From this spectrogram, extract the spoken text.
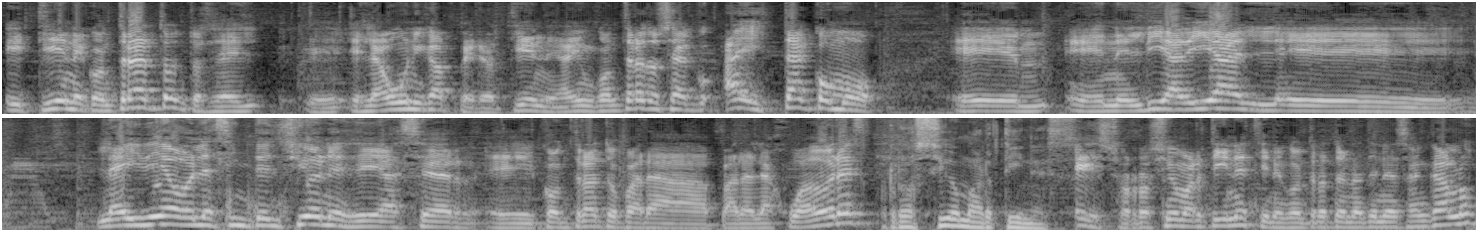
eh, tiene contrato, entonces es la única, pero tiene, hay un contrato. O sea, ahí está como en el día a día la idea o las intenciones de hacer contrato para, para las jugadoras. Rocío Martínez. Eso, Rocío Martínez tiene contrato en Atenas de San Carlos.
